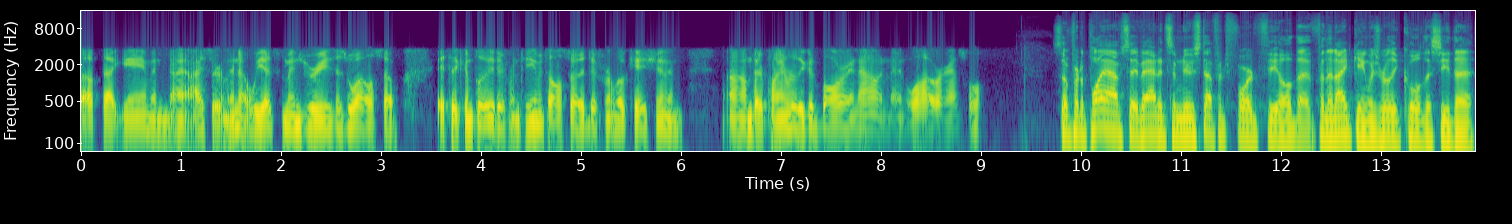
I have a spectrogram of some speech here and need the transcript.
up that game, and I, I certainly know we had some injuries as well. So it's a completely different team. It's also at a different location, and um, they're playing really good ball right now, and, and we'll have our hands full. So for the playoffs, they've added some new stuff at Ford Field. Uh, for the night game, was really cool to see the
